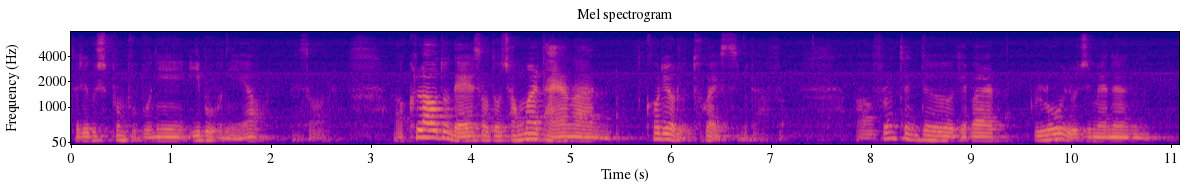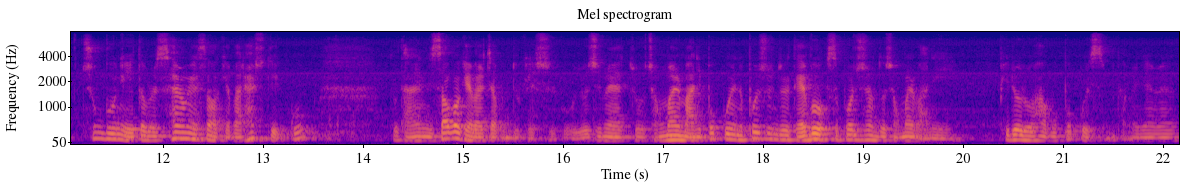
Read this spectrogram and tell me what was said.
드리고 싶은 부분이 이 부분이에요. 그래서 어, 클라우드 내에서도 정말 다양한 커리어 루트가 있습니다. 어, frontend 개발로 요즘에는 충분히 AWS 사용해서 개발할 수도 있고 또 당연히 서버 개발자분도 계시고 요즘에 또 정말 많이 뽑고 있는 포지션 중에 DevOps 포지션도 정말 많이 필요로 하고 뽑고 있습니다. 왜냐하면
